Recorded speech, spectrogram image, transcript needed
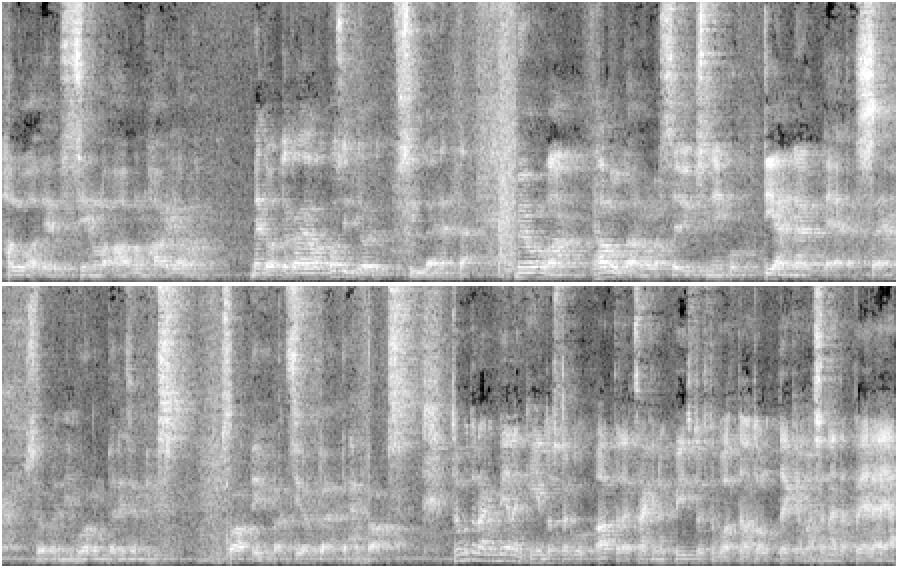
haluaa tietysti siinä olla aallon harjalla. Me totta kai ollaan positioitu silleen, että me ollaan, halutaan olla se yksi niin kuin, tien näyttäjä tässä ja se oli niin kuin alun perin se, miksi saatiin hyvät sijoittajat tähän taakse. Se on muuten aika mielenkiintoista, kun ajattelet, että säkin nyt 15 vuotta olet ollut tekemässä näitä pelejä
